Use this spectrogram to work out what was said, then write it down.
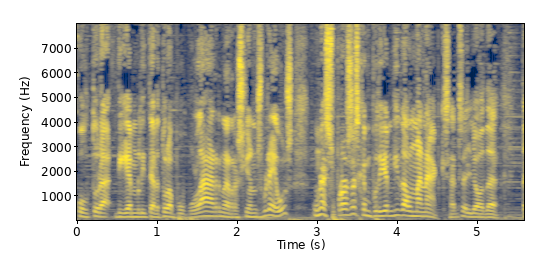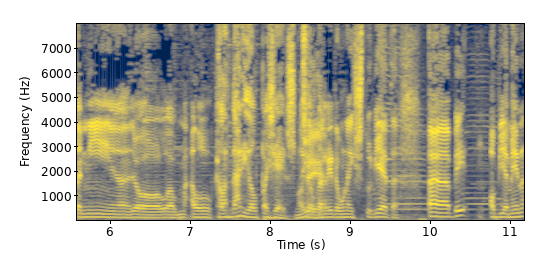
cultura, diguem, literatura popular, narracions breus, unes proses que en podríem dir d'almanac, saps? Allò de tenir allò, el, el calendari del pagès, no? Sí. I al darrere una historieta. Uh, bé, òbviament,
